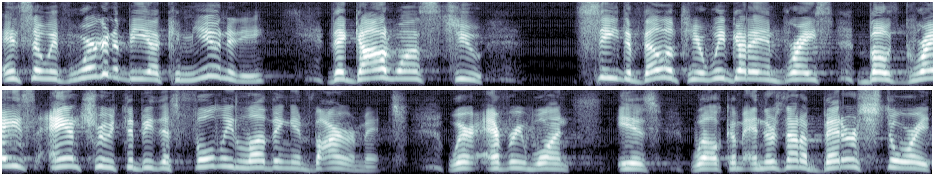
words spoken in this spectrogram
And so if we're going to be a community that God wants to see developed here, we've got to embrace both grace and truth to be this fully loving environment where everyone is welcome. And there's not a better story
